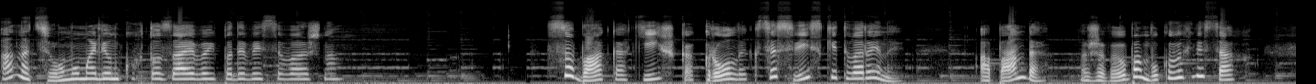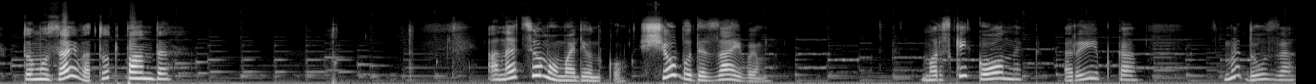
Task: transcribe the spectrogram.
А на цьому малюнку хто зайвий, подивись уважно. Собака, кішка, кролик це свійські тварини. А панда живе у бамбукових лісах. Тому зайва тут панда. А на цьому малюнку що буде зайвим? Морський коник, рибка, медуза.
